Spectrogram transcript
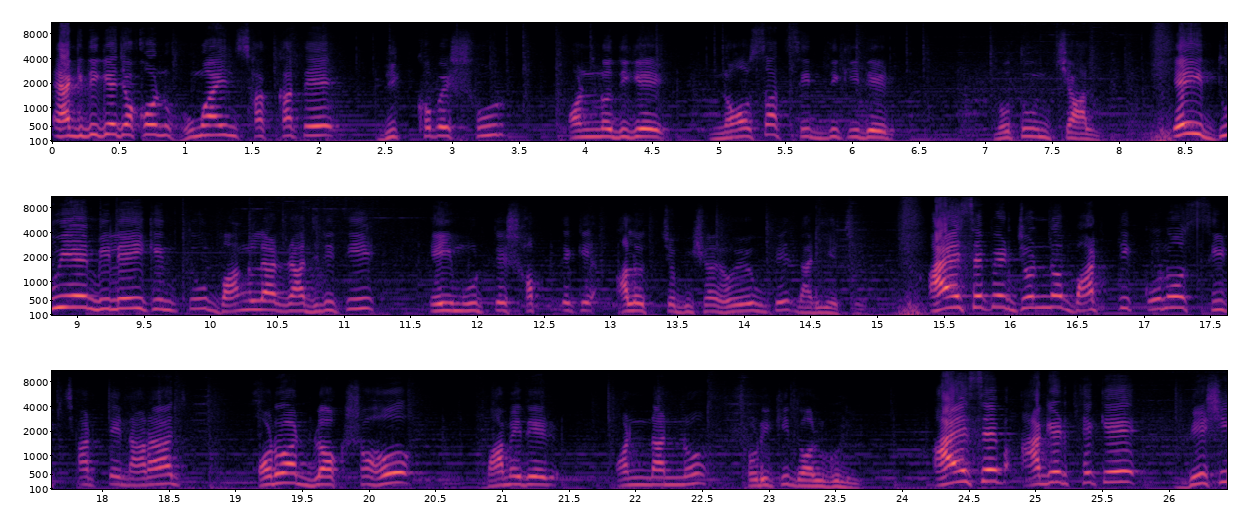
একদিকে যখন হুমায়ুন সাক্ষাতে বিক্ষোভের সুর, অন্যদিকে নওসাদ সিদ্দিকীদের নতুন চাল। এই দুয়ে মিলেই কিন্তু বাংলার রাজনীতি এই মুহূর্তে সব থেকে আলোচ্য বিষয় হয়ে উঠে দাঁড়িয়েছে। আইএসএফের জন্য বাড়তি কোনো সিট ছাড়তে নারাজ ফরওয়ার্ড ব্লক সহ বামেদের অন্যান্য শরিকি দলগুলি। আইএসএফ আগের থেকে বেশি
